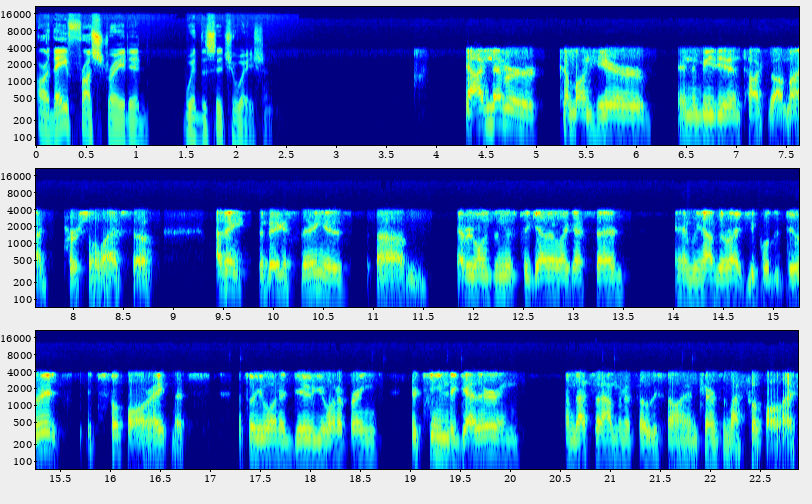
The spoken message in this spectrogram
are they frustrated with the situation? Yeah, I've never come on here in the media and talked about my personal life. So, I think the biggest thing is um, everyone's in this together, like I said, and we have the right people to do it. It's, it's football, right? That's that's what you want to do. You want to bring your team together, and um, that's what I'm going to focus on in terms of my football life.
